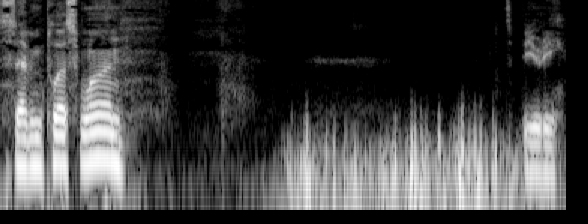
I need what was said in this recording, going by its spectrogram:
Seven plus one. It's a beauty.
